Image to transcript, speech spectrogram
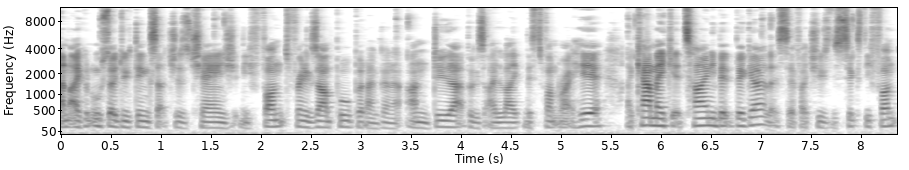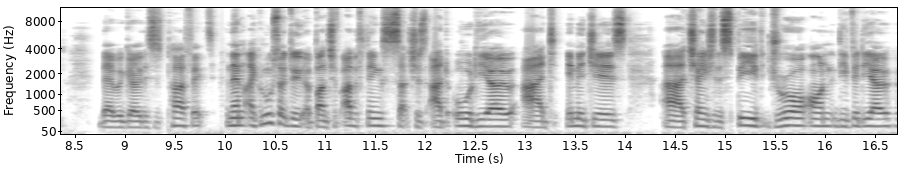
And I can also do things such as change the font, for an example, but I'm going to undo that because I like this font right here. I can make it a tiny bit bigger. Let's say if I choose the 60 font, there we go. This is perfect. And then I can also do a bunch of other things such as add audio, add images, uh, change the speed, draw on the video.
